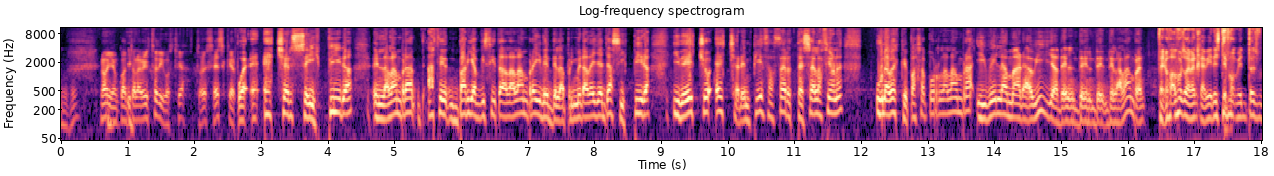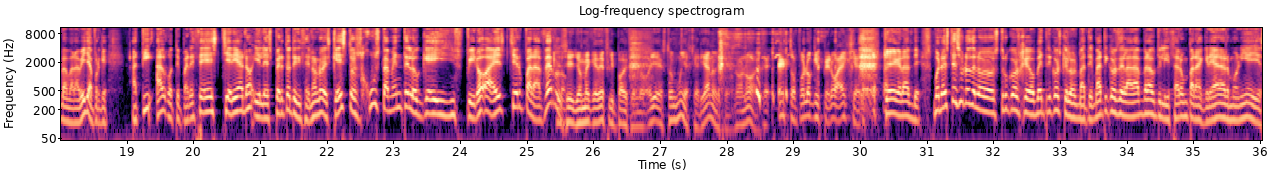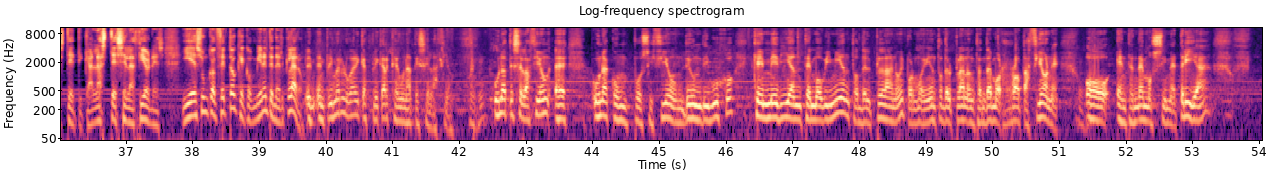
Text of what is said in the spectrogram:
No, yo en cuanto la he visto digo, hostia, esto es Escher. Pues eh, Escher se inspira en la Alhambra, hace varias visitas a la Alhambra y desde la primera de ellas ya se inspira y de hecho Escher empieza a hacer teselaciones una vez que pasa por la Alhambra y ve la maravilla del- del- de, de la Alhambra. Pero vamos a ver, Javier, este momento es una maravilla, porque a ti algo te parece escheriano y el experto te dice, no, no, es que esto es justamente lo que inspiró a Escher para hacerlo. Sí, yo me quedé flipado diciendo, oye, esto es muy esqueriano. Y dice, no, no, es que esto fue lo que inspiró a Escher. Qué grande. Bueno, este es uno de los trucos geométricos que los matemáticos de la Alhambra utilizaron para crear armonía y estética, las teselaciones. Y es un concepto que conviene tener claro. En, en primer lugar hay que explicar qué es una teselación. Una teselación es una composición de un dibujo que mediante movimientos del plano, y por movimientos del plano entendemos rotaciones o entendemos simetría,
